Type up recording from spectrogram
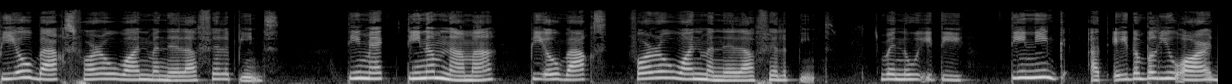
P.O. Box 401 Manila, Philippines. Timek Tinam Nama, P.O. Box 401 Manila, Philippines. When iti tinig at awr.org.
